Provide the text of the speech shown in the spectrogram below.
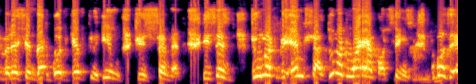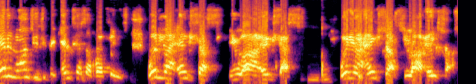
revelation that God gave to Him, to His servant, He says, Do not be anxious. Do not worry about things. Because the enemy wants you to be anxious about things. When you are anxious, you are anxious. When you are anxious, you are anxious.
